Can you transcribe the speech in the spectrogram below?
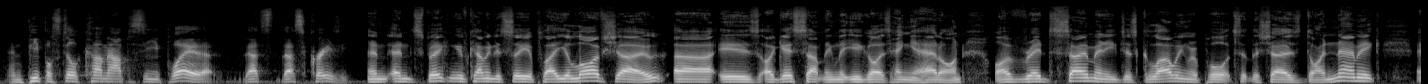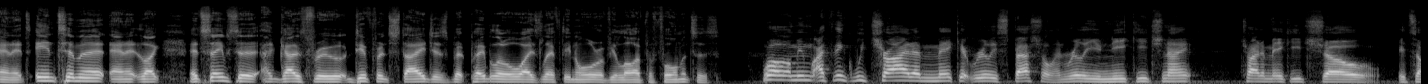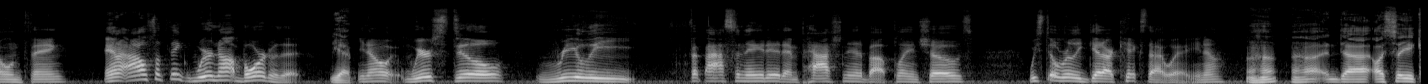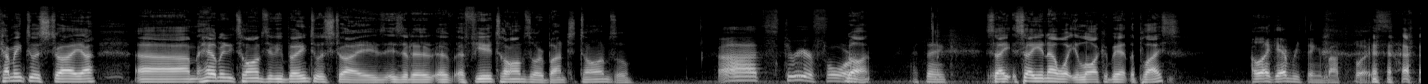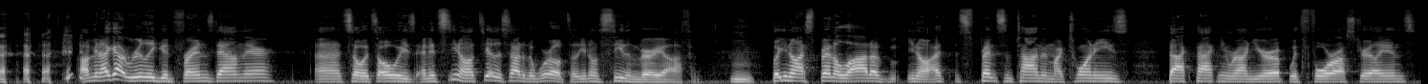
and people still come out to see you play, that that's that's crazy. And and speaking of coming to see you play, your live show uh, is, I guess, something that you guys hang your hat on. I've read so many just glowing reports that the show's dynamic and it's intimate and it like it seems to go through different stages, but people are always left in awe of your live performances. Well, I mean, I think we try to make it really special and really unique each night. Try to make each show its own thing. And I also think we're not bored with it. Yeah. You know, we're still really fascinated and passionate about playing shows. We still really get our kicks that way, you know? Uh huh. Uh-huh. And uh, I see you coming to Australia. Um, how many times have you been to Australia? Is, is it a, a, a, few times or a bunch of times? or? Uh, it's three or four. Right. I think. So, yeah. so you know what you like about the place? I like everything about the place. I mean, I got really good friends down there. Uh, so it's always, and it's, you know, it's the other side of the world, so you don't see them very often. Mm. But, you know, I spent a lot of, you know, I spent some time in my 20s backpacking around Europe with four Australians.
